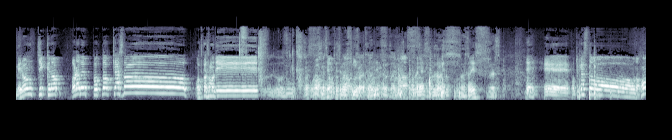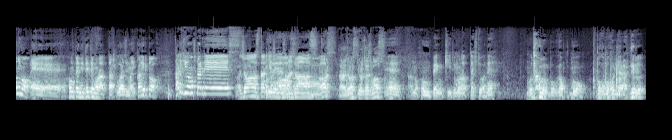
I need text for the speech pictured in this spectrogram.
メロンチックのオラブポッドキャストお疲れ様でーす。すみません、お疲れ様です。お疲れ様です。お疲れ様です。お疲れ様です。お疲れ様です。で、えー、ポッドキャストの方にも、えー、本編で出てもらった宇和島怒り人、たりきのお二人でーす。お願いします。たりきです。お願いします。お願いします。よろしくお願いします。ねあの、本編聞いてもらった人はね、もう多分僕がもう、ボコボコにやられてる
